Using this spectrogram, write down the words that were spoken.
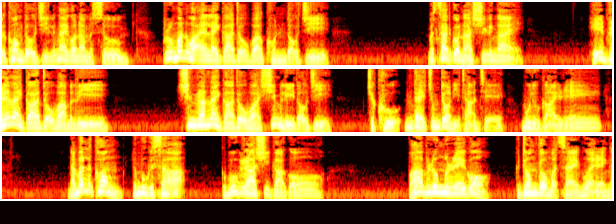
လခေါန့်တော့ကြည့်လငိုင်ကောနာမဆူပရမတ်ဝအိုင်လိုက်ကတော့ဘခွန်တော့ကြည့်မဆတ်ကောနာရှိလငိုင်ဟေဘရင်လိုက်ကတော့ဘမလီရှင်ရန်လိုက်ကတော့ဘရှိမလီတော့ကြည့်ချခုအန်တိုင်ကျုံတော့နေတာအန်ကျေမူလူကအိုင်ရင်နမလခေါန့်လမှုကစား ကပုဂရာရှိကကောဘာဘလုံမရေကောကဒုံတော့မဆိုင်ငွဲ့ရင်က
